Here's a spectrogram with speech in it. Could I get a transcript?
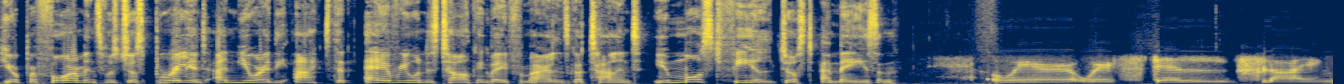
Your performance was just brilliant, and you are the act that everyone is talking about from Ireland's Got Talent. You must feel just amazing. We're we're still flying,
